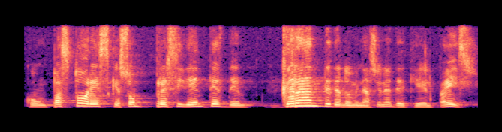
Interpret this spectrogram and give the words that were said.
con pastores que son presidentes de grandes denominaciones de aquí del país.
